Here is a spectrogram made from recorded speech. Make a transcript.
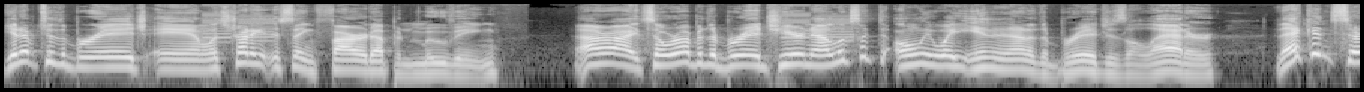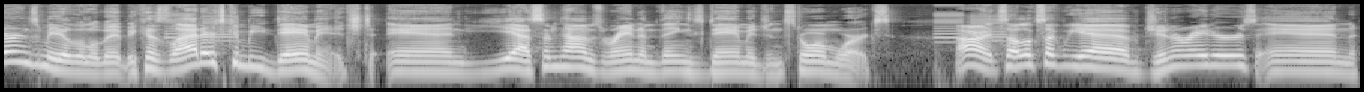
get up to the bridge, and let's try to get this thing fired up and moving. All right, so we're up at the bridge here. Now, it looks like the only way in and out of the bridge is a ladder. That concerns me a little bit because ladders can be damaged. And yeah, sometimes random things damage in Stormworks. All right, so it looks like we have generators and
